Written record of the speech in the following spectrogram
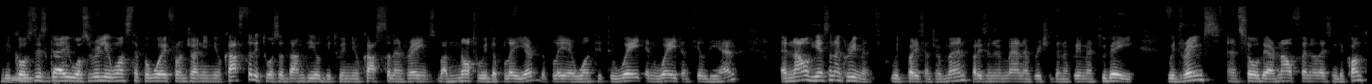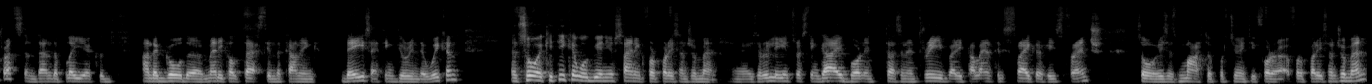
because mm. this guy was really one step away from joining Newcastle. It was a done deal between Newcastle and Reims, but not with the player. The player wanted to wait and wait until the end. And now he has an agreement with Paris Saint Germain. Paris Saint Germain have reached an agreement today with Reims. And so they are now finalizing the contracts. And then the player could undergo the medical test in the coming days, I think during the weekend. And so Ekitike will be a new signing for Paris Saint Germain. Uh, he's a really interesting guy, born in 2003, very talented striker. He's French, so it's a smart opportunity for uh, for Paris Saint Germain.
